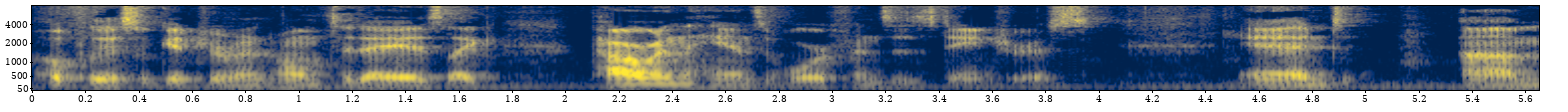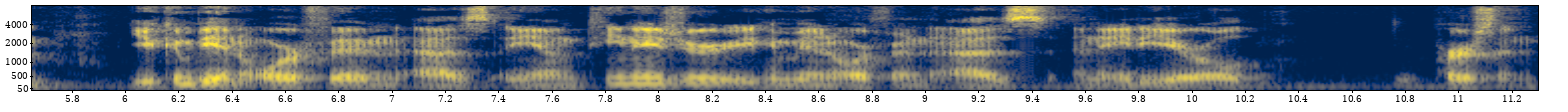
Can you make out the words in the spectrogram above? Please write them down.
hopefully this will get driven home today is like power in the hands of orphans is dangerous, and um, you can be an orphan as a young teenager, you can be an orphan as an 80 year old person,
